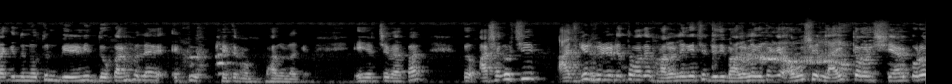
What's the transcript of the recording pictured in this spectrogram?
না, কিন্তু নতুন বিরিয়ানির দোকান হলে একটু খেতে ভালো লাগে। এই হচ্ছে ব্যাপার। তো আশা করছি আজকের ভিডিওটা তোমাদের ভালো লেগেছে। যদি ভালো লেগে থাকে, অবশ্যই লাইক কমেন্ট শেয়ার করো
